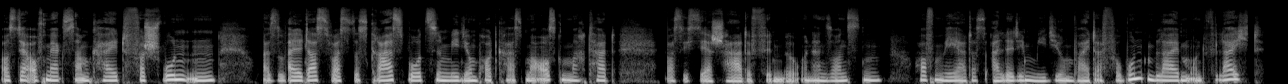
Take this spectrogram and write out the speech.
aus der Aufmerksamkeit verschwunden. Also all das, was das Graswurzelmedium Podcast mal ausgemacht hat, was ich sehr schade finde. Und ansonsten hoffen wir ja, dass alle dem Medium weiter verbunden bleiben und vielleicht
